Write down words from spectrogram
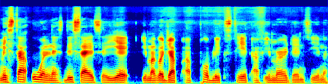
Mr. Holness decides say yeah, he might go drop a public state of emergency, you know.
